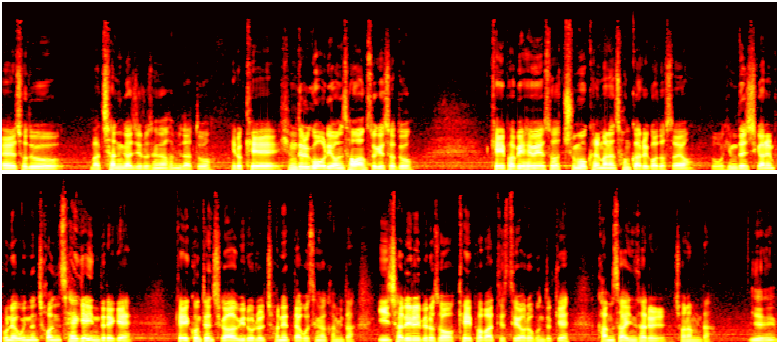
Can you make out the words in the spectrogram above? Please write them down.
네, 저도 마찬가지로 생각합니다. 또 이렇게 힘들고 어려운 상황 속에서도 K-팝이 해외에서 주목할 만한 성과를 거뒀어요. 또 힘든 시간을 보내고 있는 전 세계인들에게 K 콘텐츠가 위로를 전했다고 생각합니다. 이 자리를 빌어서 K-팝 아티스트 여러분들께 감사 인사를 전합니다. 예,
